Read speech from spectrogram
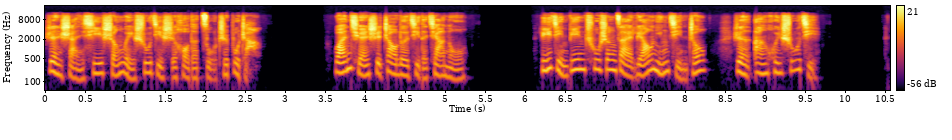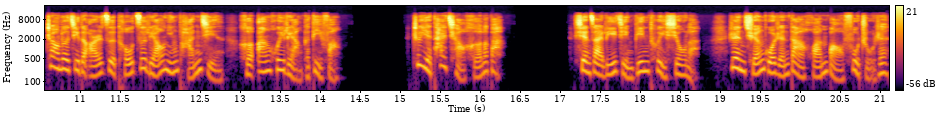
任陕西省委书记时候的组织部长，完全是赵乐际的家奴。李锦斌出生在辽宁锦州，任安徽书记。赵乐际的儿子投资辽宁盘锦和安徽两个地方，这也太巧合了吧！现在李锦斌退休了，任全国人大环保副主任，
